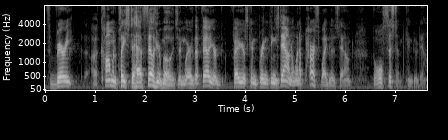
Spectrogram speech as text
It's a very uh, common place to have failure modes, and where the failure, failures can bring things down. And when a power supply goes down, the whole system can go down.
